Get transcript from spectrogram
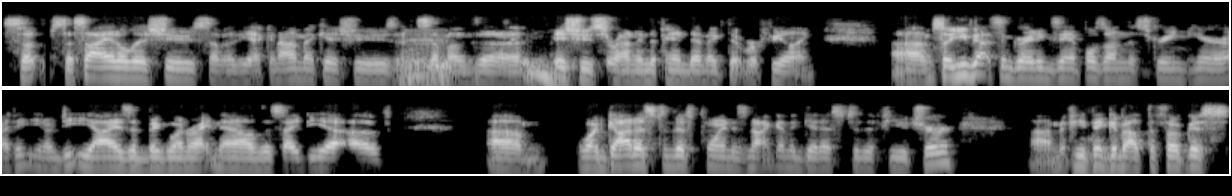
so societal issues, some of the economic issues, and some of the issues surrounding the pandemic that we're feeling. Um, so you've got some great examples on the screen here. I think you know DEI is a big one right now. This idea of um, what got us to this point is not going to get us to the future. Um, if you think about the focus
